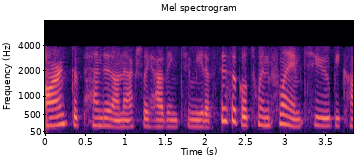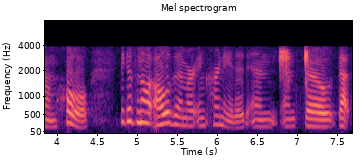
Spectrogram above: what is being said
aren't dependent on actually having to meet a physical twin flame to become whole because not all of them are incarnated and and so that's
